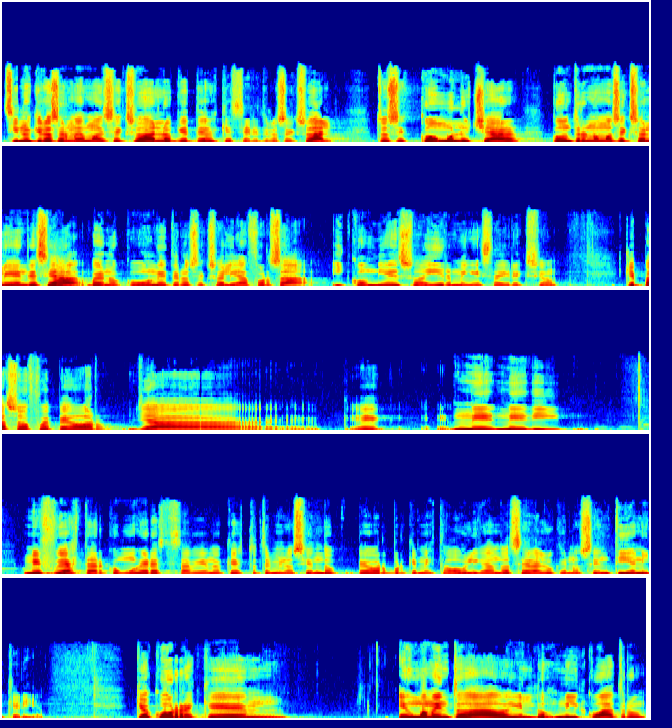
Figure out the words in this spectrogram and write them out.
si no quiero ser más homosexual, lo que tengo es que ser heterosexual. Entonces, ¿cómo luchar contra una homosexualidad indeseada? Bueno, con una heterosexualidad forzada y comienzo a irme en esa dirección. ¿Qué pasó? Fue peor. Ya eh, me, me, di, me fui a estar con mujeres sabiendo que esto terminó siendo peor porque me estaba obligando a hacer algo que no sentía ni quería. ¿Qué ocurre? Que mm, en un momento dado, en el 2004,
